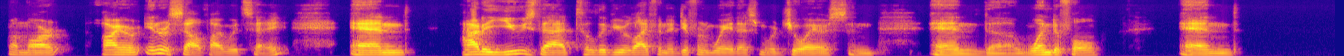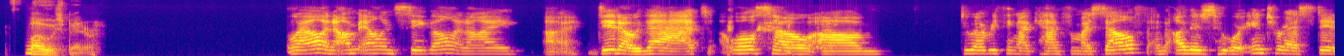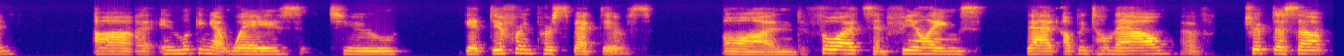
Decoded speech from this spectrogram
from our higher inner self, I would say, and how to use that to live your life in a different way that's more joyous and and uh, wonderful and flows better. Well, and I'm Ellen Siegel, and I uh, ditto that. Also, um, do everything I can for myself and others who are interested uh, in looking at ways to get different perspectives on thoughts and feelings that up until now have tripped us up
